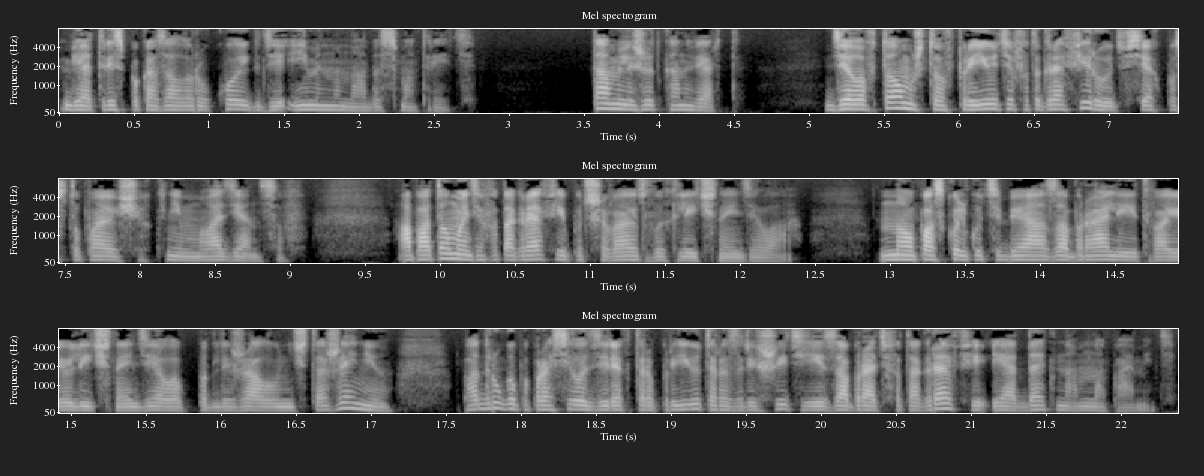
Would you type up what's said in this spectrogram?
Беатрис показала рукой, где именно надо смотреть. Там лежит конверт. Дело в том, что в приюте фотографируют всех поступающих к ним младенцев, а потом эти фотографии подшивают в их личные дела. Но поскольку тебя забрали и твое личное дело подлежало уничтожению, подруга попросила директора приюта разрешить ей забрать фотографии и отдать нам на память.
